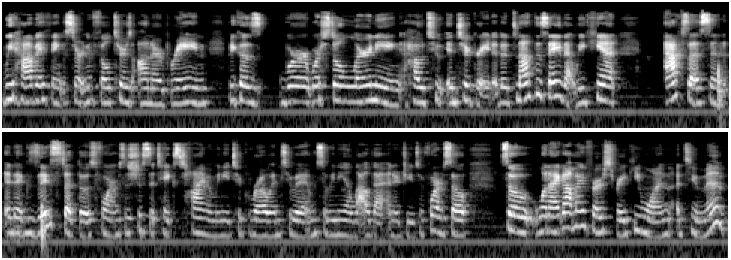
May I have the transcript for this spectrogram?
we have, I think, certain filters on our brain because we're we're still learning how to integrate it. It's not to say that we can't access and, and exist at those forms. It's just it takes time, and we need to grow into it, and so we need to allow that energy to form. So, so when I got my first Reiki one attunement,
